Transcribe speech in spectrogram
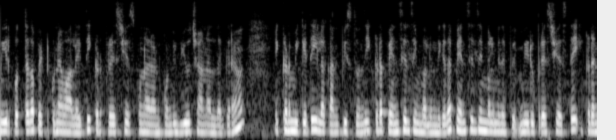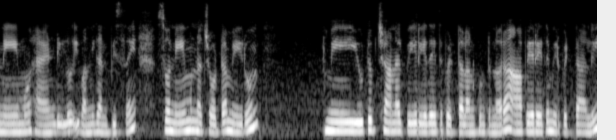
మీరు కొత్తగా పెట్టుకునే వాళ్ళైతే ఇక్కడ ప్రెస్ చేసుకున్నారనుకోండి వ్యూ ఛానల్ దగ్గర. ఇక్కడ మీకైతే ఇలా కనిపిస్తుంది. ఇక్కడ పెన్సిల్ సింబల్ ఉంది కదా. పెన్సిల్ సింబల్ మీద మీరు ప్రెస్ చేస్తే ఇక్కడ నేమ్ హ్యాండిల్ ఇవన్నీ కనిపిస్తాయి. సో నేమ్ ఉన్న చోట మీరు మీ యూట్యూబ్ ఛానల్ పేరు ఏదైతే పెట్టాలనుకుంటున్నారో ఆ పేరు అయితే మీరు పెట్టాలి.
